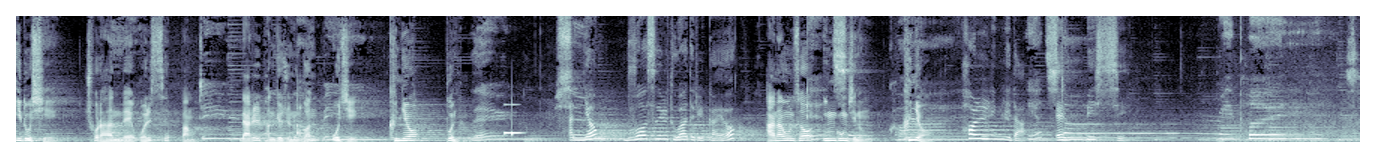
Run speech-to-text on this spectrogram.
이 도시 초라한 내 월세방 나를 반겨주는 건 오직 그녀뿐 안녕. 무엇을 도와드릴까요? 아나운서 인공지능 그녀 헐입니다. MBC. Replace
